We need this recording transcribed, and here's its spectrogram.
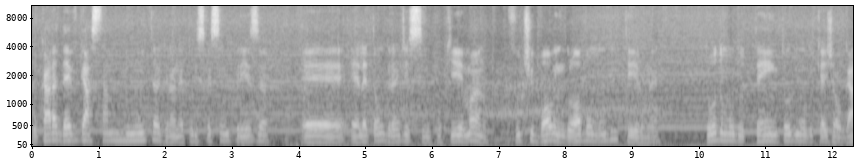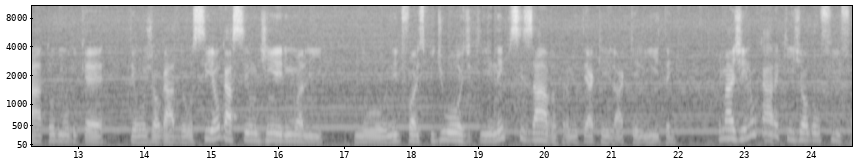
o cara deve gastar muita grana. É por isso que essa empresa é, ela é tão grande assim, porque, mano, futebol engloba o mundo inteiro, né? Todo mundo tem, todo mundo quer jogar, todo mundo quer ter um jogador. Se eu gastei um dinheirinho ali no Need for Speed World, que nem precisava para mim ter aquele, aquele item. Imagina um cara que joga o FIFA.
